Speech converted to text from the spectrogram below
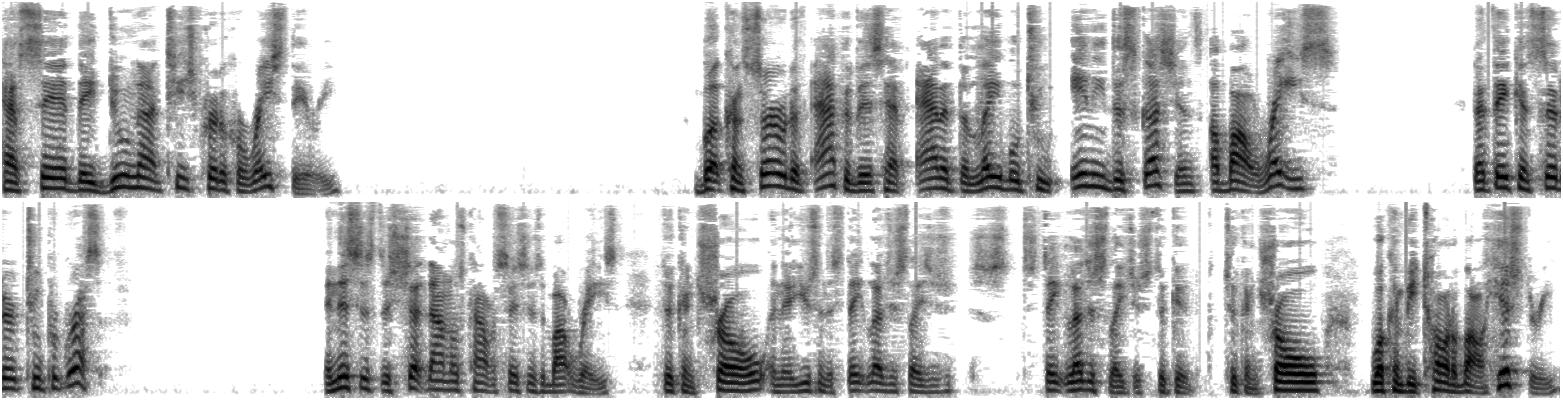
have said they do not teach critical race theory, but conservative activists have added the label to any discussions about race that they consider too progressive. And this is to shut down those conversations about race to control, and they're using the state legislatures, state legislatures to to control what can be taught about history.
